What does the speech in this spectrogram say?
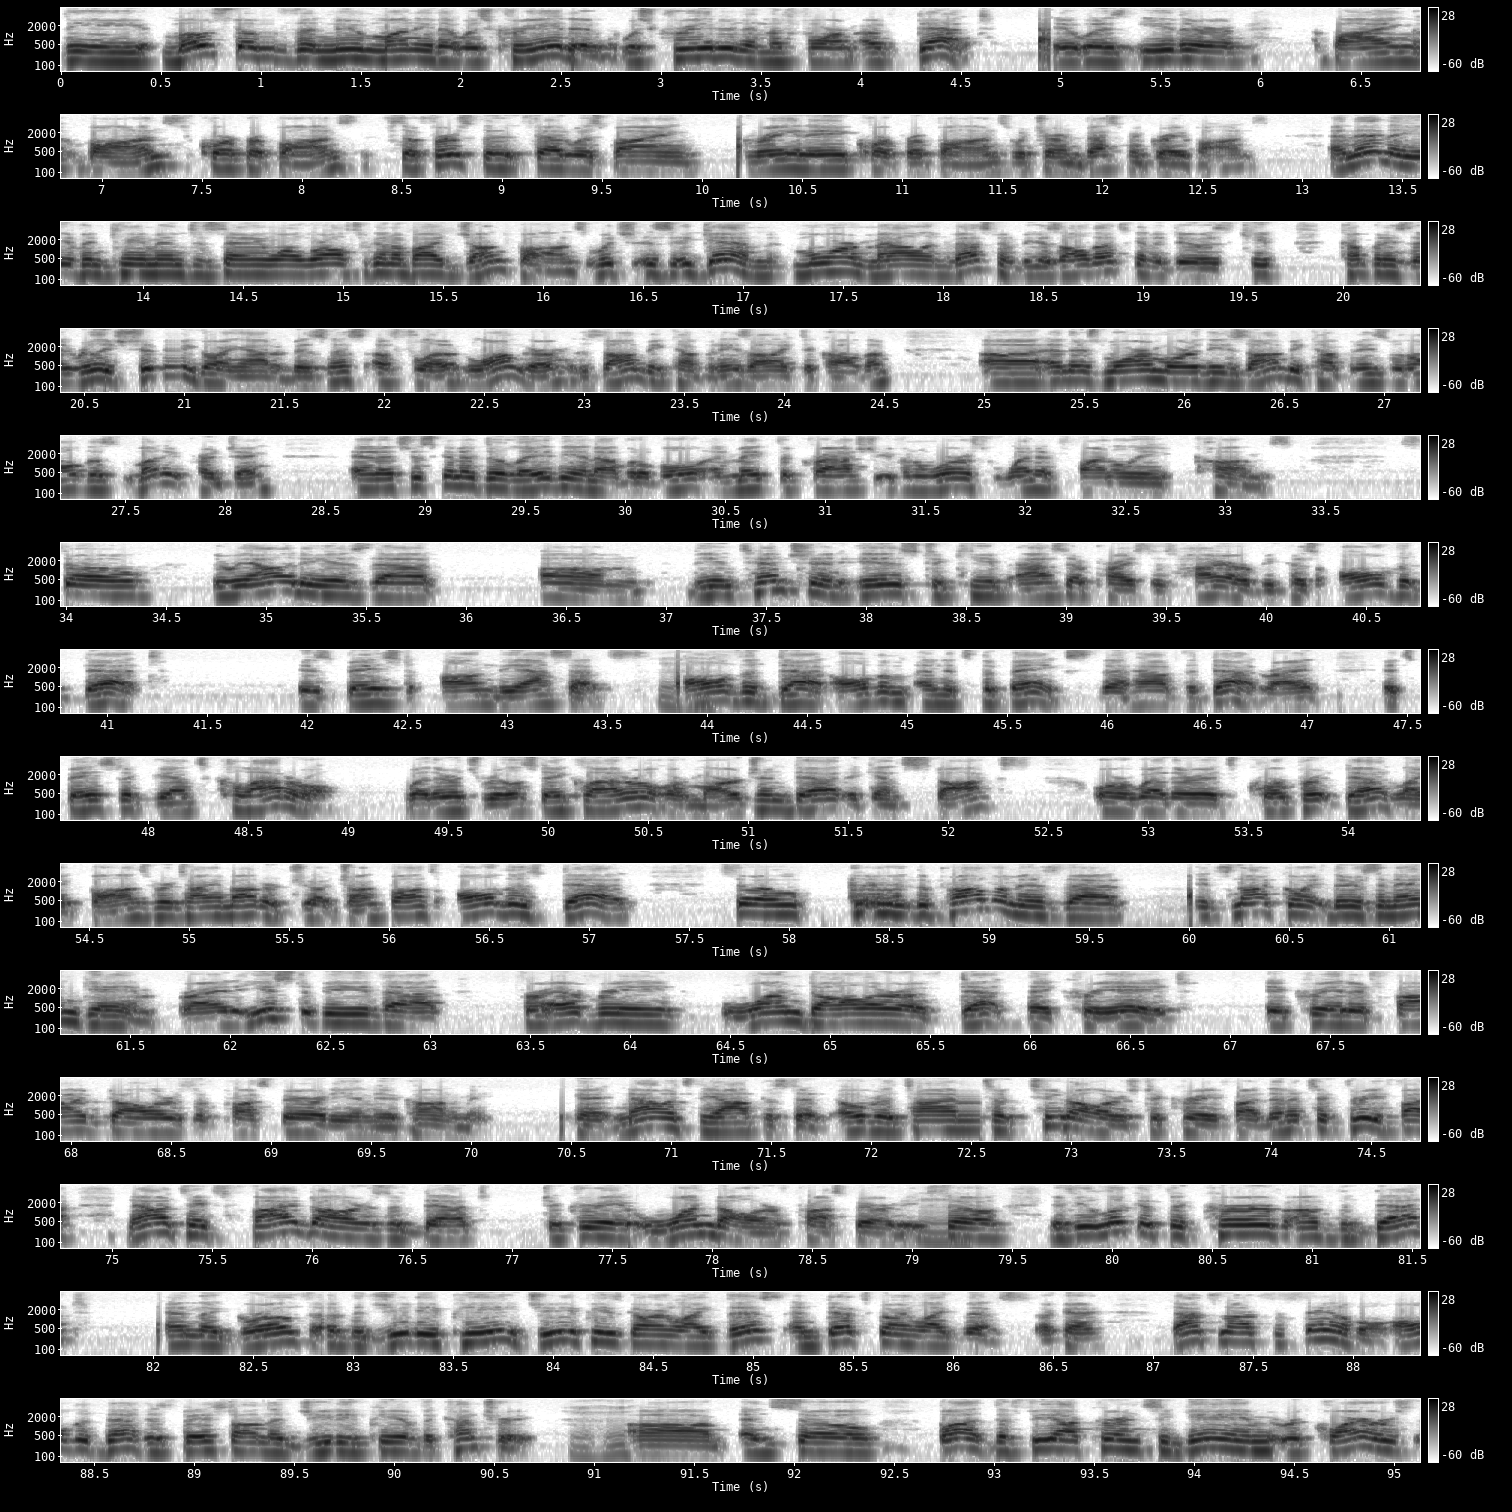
the most of the new money that was created was created in the form of debt. It was either buying bonds, corporate bonds. So first the Fed was buying grade A corporate bonds, which are investment grade bonds. And then they even came into saying, well, we're also going to buy junk bonds, which is again more malinvestment because all that's going to do is keep companies that really should be going out of business afloat longer, zombie companies, I like to call them. Uh, and there's more and more of these zombie companies with all this money printing. And it's just going to delay the inevitable and make the crash even worse when it finally comes. So the reality is that um, the intention is to keep asset prices higher because all the debt is based on the assets. Mm-hmm. All the debt, all the and it's the banks that have the debt, right? It's based against collateral, whether it's real estate collateral or margin debt against stocks, or whether it's corporate debt like bonds we're talking about or junk bonds. All this debt. So the problem is that it's not going. There's an end game, right? It used to be that for every one dollar of debt they create, it created five dollars of prosperity in the economy. Okay, now it's the opposite. Over the time, it took two dollars to create five. Then it took three, five. Now it takes five dollars of debt to create one dollar of prosperity. Mm. So if you look at the curve of the debt and the growth of the GDP, GDP is going like this, and debt's going like this. Okay, that's not sustainable. All the debt is based on the GDP of the country, mm-hmm. uh, and so. But the fiat currency game requires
